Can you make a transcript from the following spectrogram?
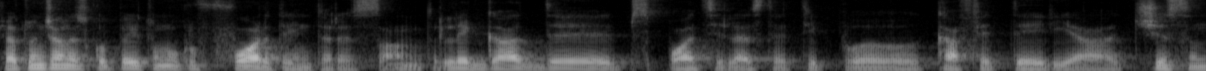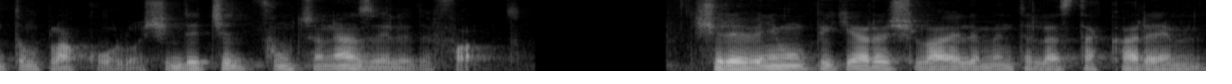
Și atunci am descoperit un lucru foarte interesant legat de spațiile astea tip uh, cafeteria, ce se întâmplă acolo și de ce funcționează ele de fapt. Și revenim un pic iarăși la elementele astea care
